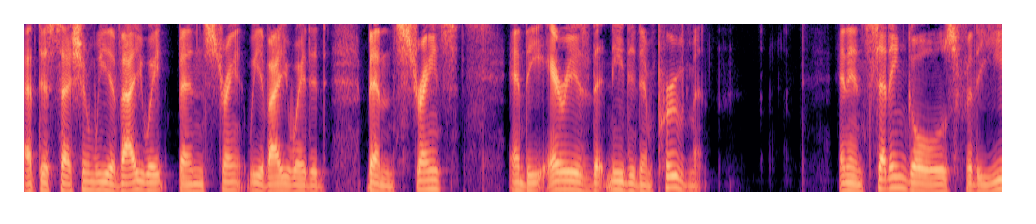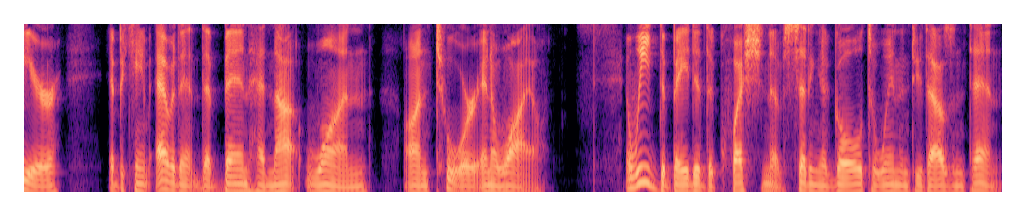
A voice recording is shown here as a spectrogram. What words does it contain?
At this session, we evaluate Ben's strength. We evaluated Ben's strengths and the areas that needed improvement. And in setting goals for the year, it became evident that Ben had not won on tour in a while. And we debated the question of setting a goal to win in 2010.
